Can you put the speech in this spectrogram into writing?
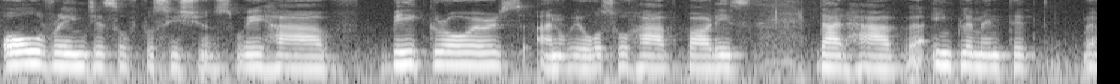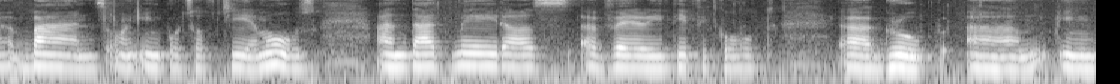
all ranges of positions. We have big growers and we also have parties that have uh, implemented uh, bans on imports of GMOs and that made us a very difficult uh, group um, in,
